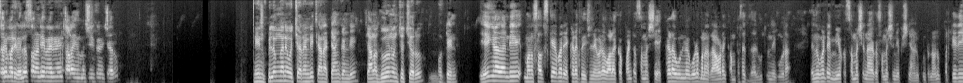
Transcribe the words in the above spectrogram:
సరే మరి వెళ్ళొస్తానండి. మరి చాలా మంచి ఇన్ఫర్మేషన్ ఇచ్చారు. నేను పిలంగానే వచ్చారండి. చాలా ట్యాంక్ అండి. చాలా దూరం నుంచి వచ్చారు. ఓకే అండి. ఏం కాదండి మన సబ్స్క్రైబర్ ఎక్కడ పిలిచినా కూడా వాళ్ళ యొక్క పంట సమస్య ఎక్కడ ఉన్నా కూడా మనం రావడం కంపల్సరీ జరుగుతుంది కూడా. ఎందుకంటే మీ యొక్క సమస్య నా యొక్క సమస్య అని చెప్పేసి నేను అనుకుంటున్నాను. ప్రతిదీ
